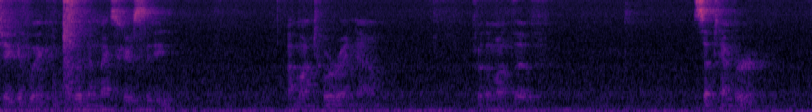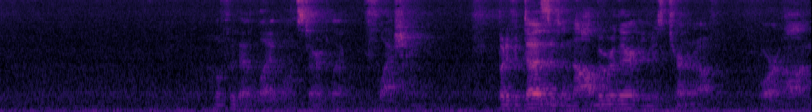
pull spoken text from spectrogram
Jacob Wick. I live in Mexico City. I'm on tour right now for the month of September. Hopefully that light won't start like flashing. But if it does, there's a knob over there and you just turn it off or on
